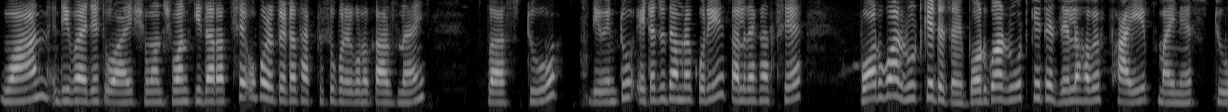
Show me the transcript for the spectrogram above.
ওয়ান ডিভাইডেড ওয়াই সমান সমান কী দাঁড়াচ্ছে? উপরে তো এটা থাকতেছে, উপরের কোনো কাজ নাই। প্লাস টু ডিউ ইন্টু, এটা যদি আমরা করি, তাহলে দেখাচ্ছে বর্গ আর রুট কেটে যায়। বর্গ আর রুট কেটে গেলে হবে ফাইভ মাইনাস টু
